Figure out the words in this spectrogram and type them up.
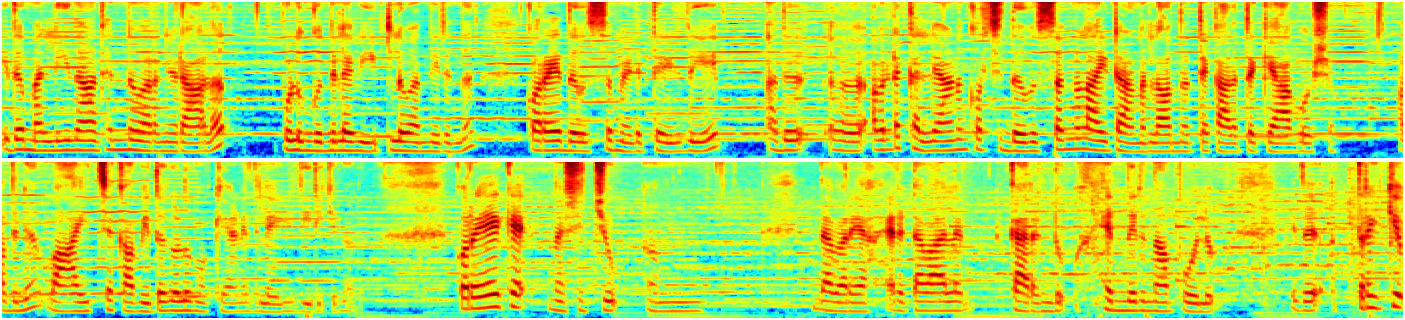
ഇത് മല്ലിനാഥൻ എന്ന് പറഞ്ഞൊരാൾ പുളുങ്കുന്നിലെ വീട്ടിൽ വന്നിരുന്ന് കുറേ ദിവസം എടുത്തെഴുതുകയും അത് അവരുടെ കല്യാണം കുറച്ച് ദിവസങ്ങളായിട്ടാണല്ലോ അന്നത്തെ കാലത്തൊക്കെ ആഘോഷം. അതിന് വായിച്ച കവിതകളുമൊക്കെയാണ് ഇതിൽ എഴുതിയിരിക്കുന്നത്. കുറേയൊക്കെ നശിച്ചു. എന്താ പറയുക ഇരട്ടവാലൻ കരണ്ടു എന്നിരുന്നാൽ പോലും ഇത് അത്രയ്ക്കും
